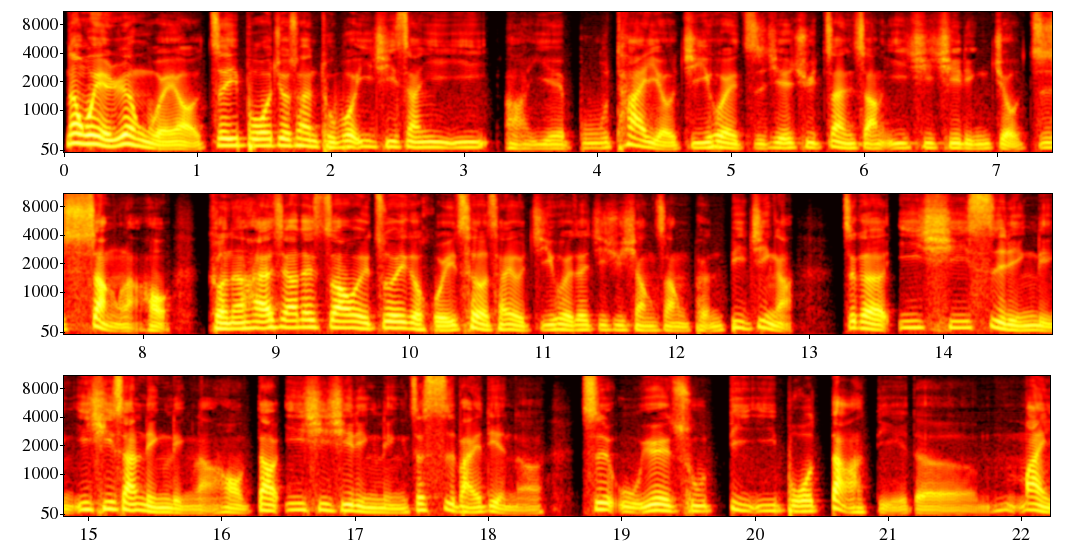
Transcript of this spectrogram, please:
那我也认为哦，这一波就算突破一七三一一啊，也不太有机会直接去站上一七七零九之上了哈。可能还是要再稍微做一个回撤，才有机会再继续向上喷。毕竟啊，这个一七四零零、一七三零零然后到一七七零零这四百点呢。是五月初第一波大跌的卖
